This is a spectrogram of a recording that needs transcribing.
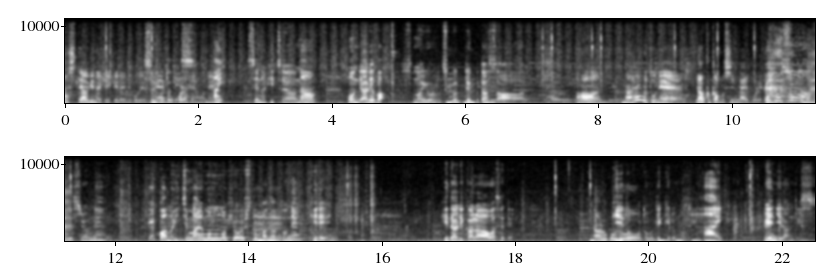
足してあげなきゃいけないってことですね。そういうことです。ここら辺をね、はい。背の必要な本であればそのように作ってくださああ慣れるとね楽かもしれないこれ。い、そうなんですよね。結構あの一枚物の表紙とかだとね、綺麗に左から合わせてなるほ切り取るどこともできるので、うんうんはい。便利なんです。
